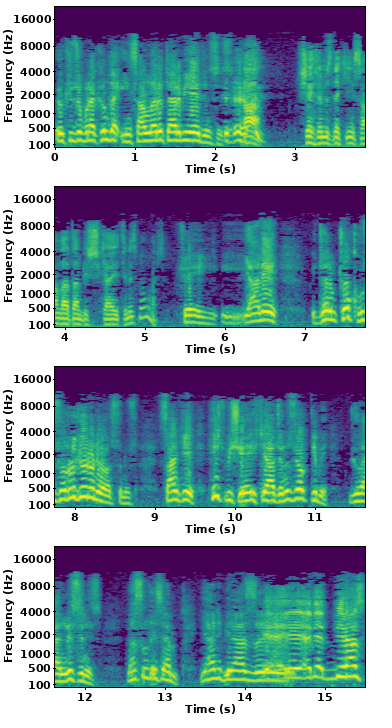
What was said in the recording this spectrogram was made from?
Öküzü bırakın da insanları terbiye edin siz. Ha, şehrimizdeki insanlardan bir şikayetiniz mi var? Şey yani canım çok huzurlu görünüyorsunuz. Sanki hiçbir şeye ihtiyacınız yok gibi. Güvenlisiniz. Nasıl desem yani biraz... e, Ee, biraz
